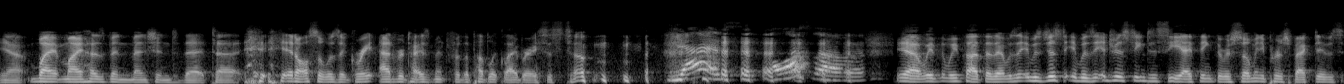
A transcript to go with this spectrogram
yeah, my my husband mentioned that uh, it also was a great advertisement for the public library system. yes, awesome. Yeah, we we thought that it was it was just it was interesting to see. I think there were so many perspectives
